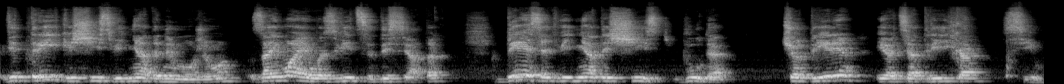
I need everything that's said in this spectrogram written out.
Від трійки 6 відняти не можемо. Займаємо звідси десяток. 10 відняти 6 буде 4, і оця трійка 7.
